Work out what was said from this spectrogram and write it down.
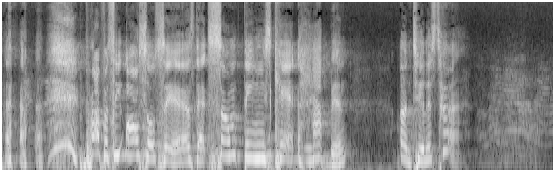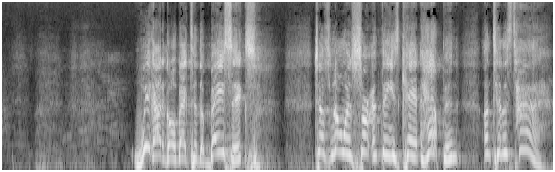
prophecy also says that some things can't happen until it's time. We got to go back to the basics just knowing certain things can't happen until it's time.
